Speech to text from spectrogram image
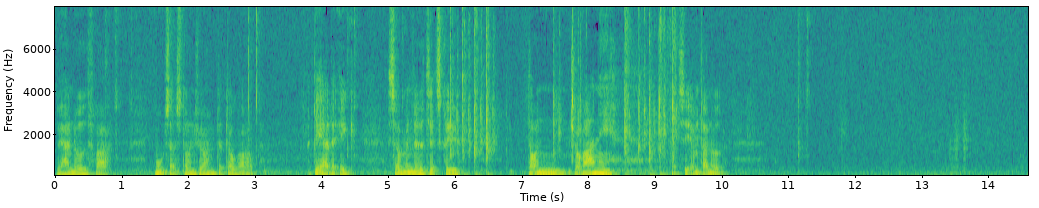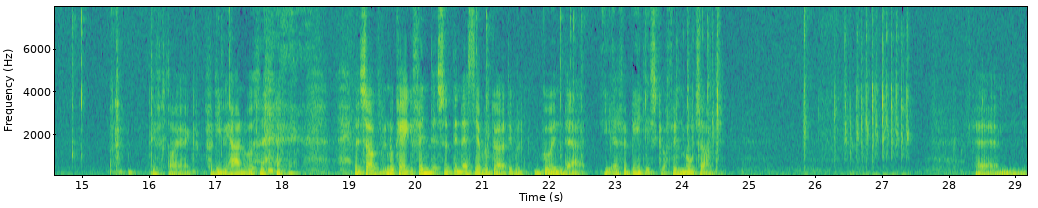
vi har noget fra Mozarts Don Juan, der dukker op. Og det er der ikke. Så er man nødt til at skrive Don Giovanni, for at se, om der er noget. Det forstår jeg ikke, fordi vi har noget. Men så nu kan jeg ikke finde det, så det næste jeg vil gøre, det vil gå ind der i alfabetisk og finde Mozart. Øhm,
